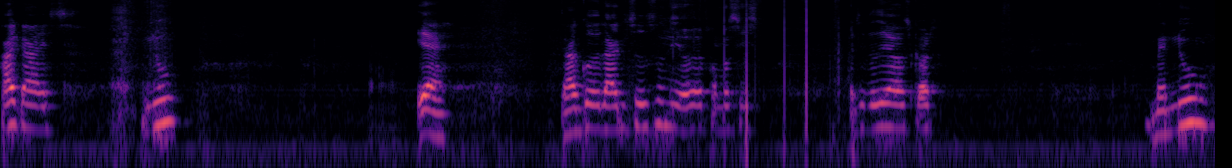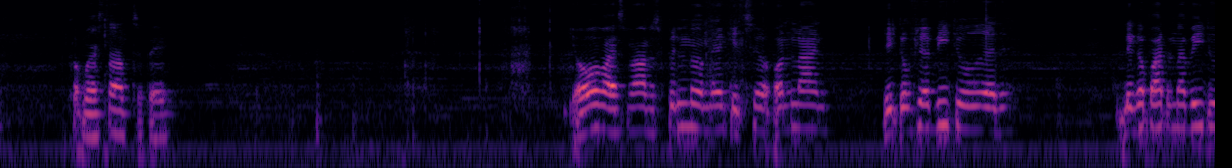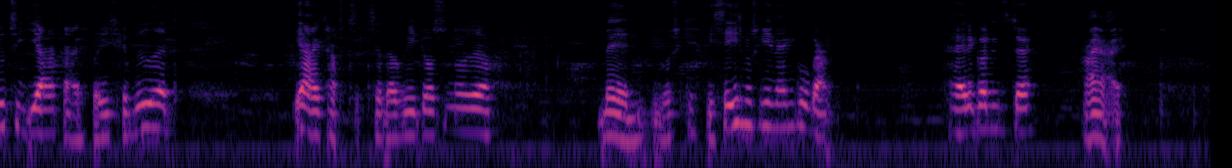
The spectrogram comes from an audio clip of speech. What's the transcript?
Hej guys. Nu. Ja. Der er gået lang tid siden, jeg hørte fra mig sidst. Og det ved jeg også godt. Men nu kommer jeg snart tilbage. Jeg overvejer snart at spille noget mere GTA Online. Læg nogle flere videoer ud af det. Jeg lægger bare den her video til jer, guys, for I skal vide, at jeg har ikke haft tid til at lave videoer og sådan noget der. Men vi, måske, vi ses måske en anden god gang. Ha' det godt indtil da. Hej hej.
